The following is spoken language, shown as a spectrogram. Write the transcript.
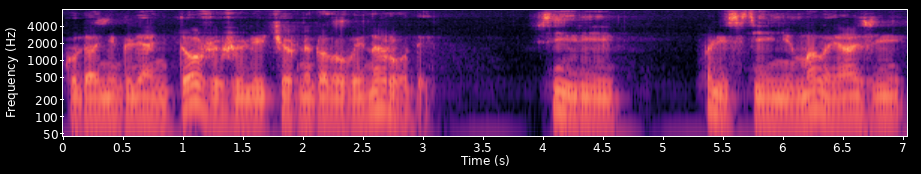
куда ни глянь, тоже жили черноголовые народы. В Сирии, Палестине, Малой Азии,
